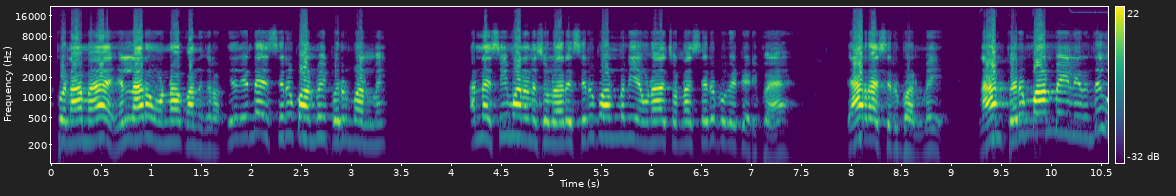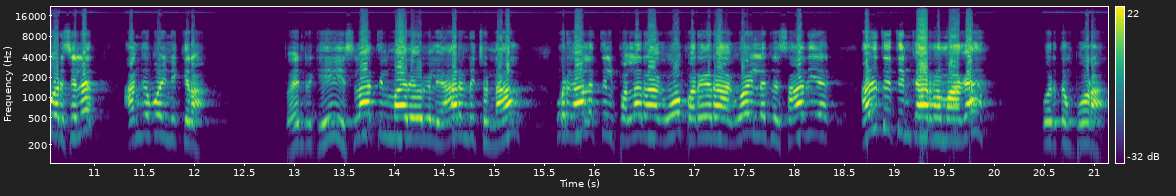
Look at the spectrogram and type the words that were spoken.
இப்ப நாம எல்லாரும் ஒன்னா உட்காந்துக்கிறோம் இதுல என்ன சிறுபான்மை பெரும்பான்மை? அண்ணா சீமானன் சொல்லுவாரு? சிறுபான்மைன்னு எவனாவது சொன்னா செருப்பு கட்டி அடிப்பேன். யாரா சிறுபான்மை? நான் பெரும்பான்மையில் இருந்து ஒரு சிலர் அங்க போய் நிக்கிறான். இப்ப இன்றைக்கு இஸ்லாத்தில் மாறியவர்கள் யார் என்று சொன்னால் ஒரு காலத்தில் பல்லராகவோ பறையராகவோ இல்ல இந்த சாதிய அழுத்தத்தின் காரணமாக ஒருத்தன் போறான்.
